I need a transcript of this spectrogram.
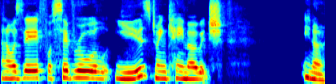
And I was there for several years doing chemo, which, you know,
